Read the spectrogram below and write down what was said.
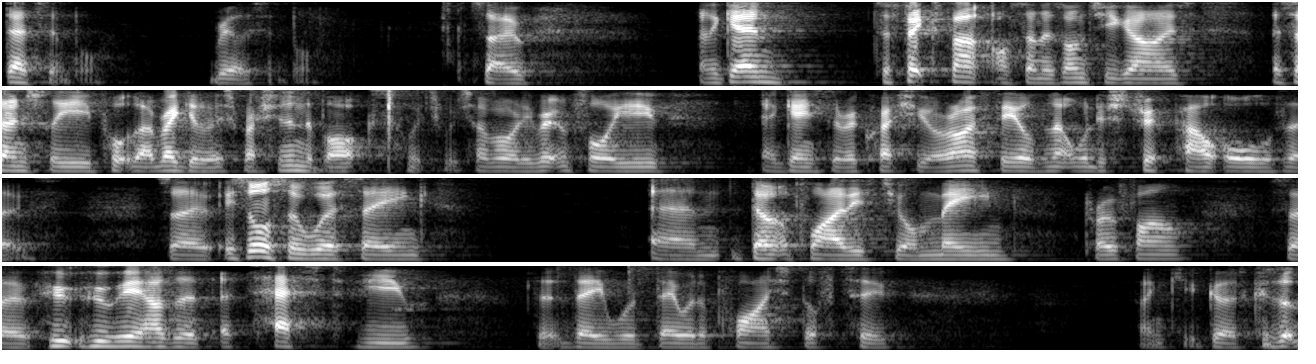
Dead simple. Really simple. So, and again, to fix that, I'll send this on to you guys. Essentially, you put that regular expression in the box, which, which I've already written for you, against the request URI field, and that will just strip out all of those. So it's also worth saying, um, don't apply these to your main profile. So who, who here has a, a test view that they would, they would apply stuff to? Thank you, good. Because that,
